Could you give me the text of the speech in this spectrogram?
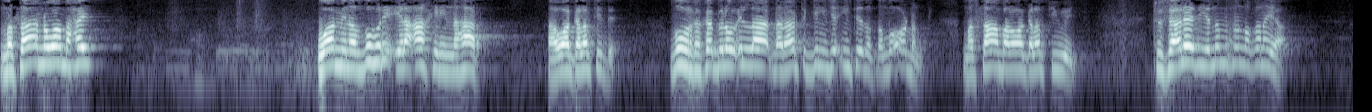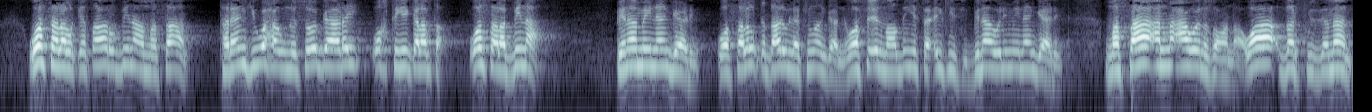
masaaanna waa maxay? Waa min aلظuhri ilaa akhiri nahaar. Waa galabtii de. Duhurka ka bilow masaan ba waa galabtii wey tusaalaheed iyadna muxuu noqonaya wasala alqitaaru bina masaan. Tareenkii waxa uuna soo gaadhay waktigii galabta. Wasala bina. Bina maynaan gaadhin. Wasala alqitaaru laakiin waan gaadhin waa ficil maadi iyo faacilkiisi bina weli maynaan gaadhin. Masaanna caa waynu soconaa waa darfu zamaan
